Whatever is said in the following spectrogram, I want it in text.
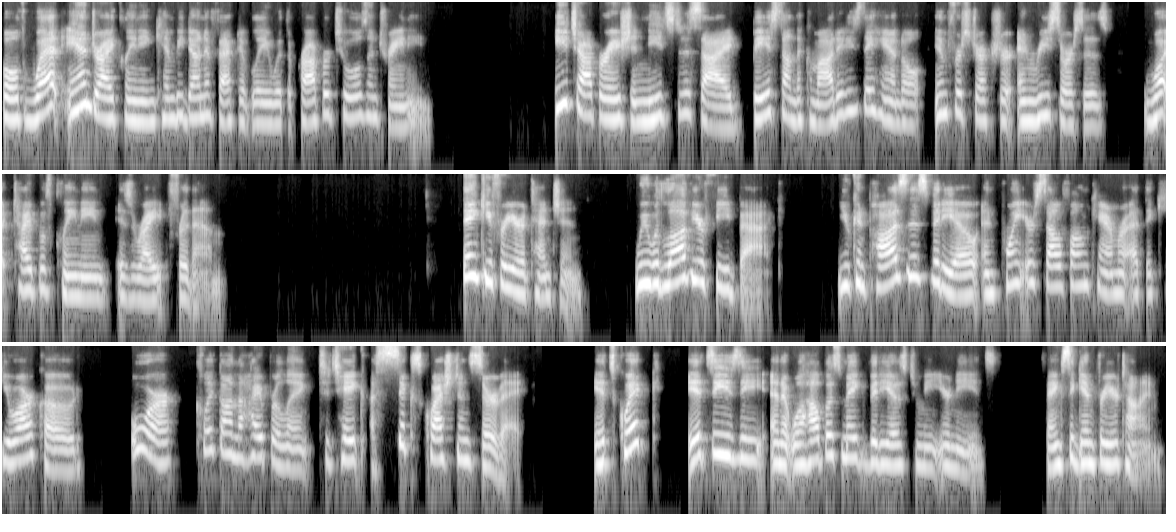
Both wet and dry cleaning can be done effectively with the proper tools and training. Each operation needs to decide, based on the commodities they handle, infrastructure, and resources, what type of cleaning is right for them. Thank you for your attention. We would love your feedback. You can pause this video and point your cell phone camera at the QR code or click on the hyperlink to take a six question survey. It's quick, it's easy, and it will help us make videos to meet your needs. Thanks again for your time.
